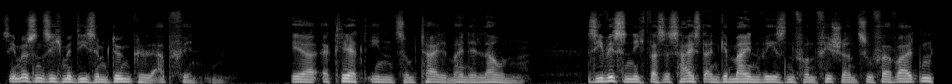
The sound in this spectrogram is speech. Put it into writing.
Sie müssen sich mit diesem Dünkel abfinden. Er erklärt Ihnen zum Teil meine Launen. Sie wissen nicht, was es heißt, ein Gemeinwesen von Fischern zu verwalten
